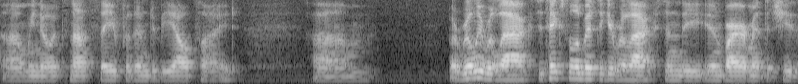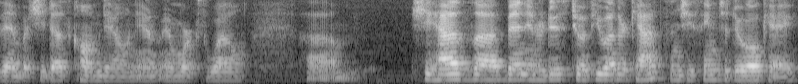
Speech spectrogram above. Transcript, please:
Um, we know it's not safe for them to be outside. Um, but really relaxed. It takes a little bit to get relaxed in the environment that she's in, but she does calm down and, and works well. Um, she has uh, been introduced to a few other cats and she seemed to do okay.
